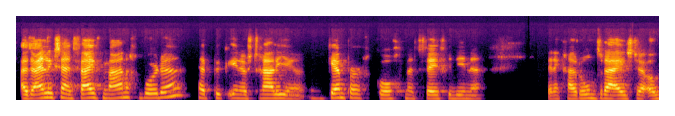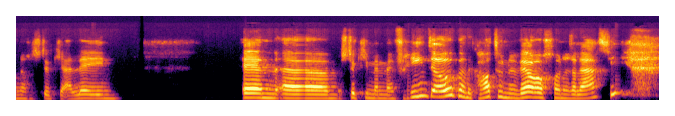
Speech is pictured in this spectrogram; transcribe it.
Uiteindelijk zijn het vijf maanden geworden. Heb ik in Australië een camper gekocht met twee vriendinnen. Ben ik gaan rondreizen, ook nog een stukje alleen. En um, een stukje met mijn vriend ook, want ik had toen wel al gewoon een relatie.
